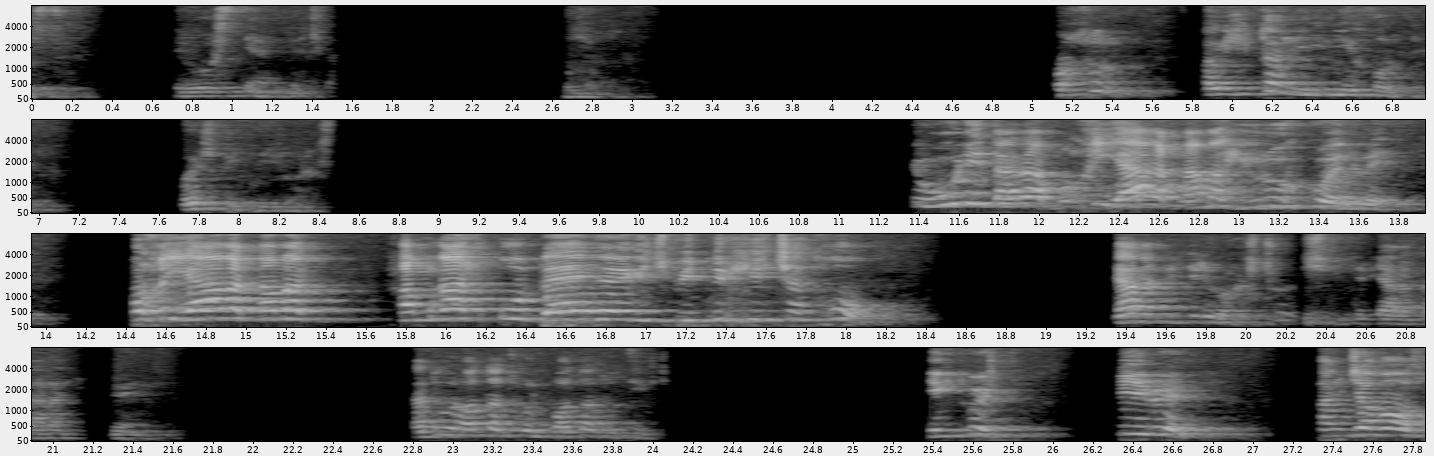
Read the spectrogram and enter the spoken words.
өсөн. Тэр өөрсдийн амьдралаа. Бурхан соёлтой нэгний хувьд хөл бидний багш. Үүний дараа бурхан яагаад намайг өрөөхгүй байна вэ? Бурхан яагаад намайг хамгаалахгүй байна вэ гэж бид нар хэлж чадах уу? Яагаад биднийг орхич вэ гэж бид нар яагаад дараа нь хэлвэ? Тэгвэл одоо зүгээр бодоод үзье. Нэгдүгээр би ирвэ санаж байгаа бол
